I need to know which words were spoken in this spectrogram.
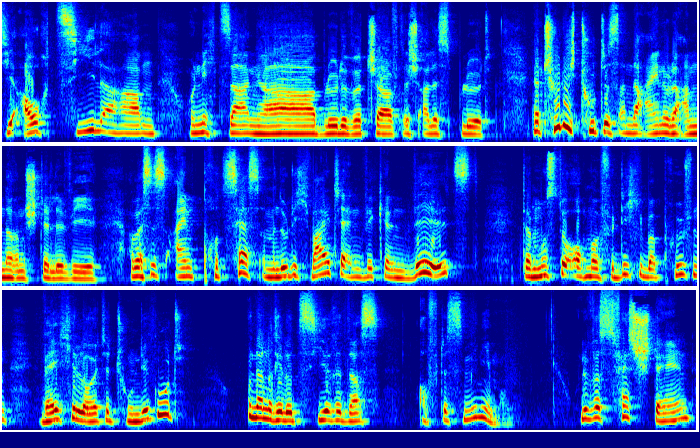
die auch Ziele haben und nicht sagen, ja, blöde Wirtschaft, ist alles blöd. Natürlich tut es an der einen oder anderen Stelle weh, aber es ist ein Prozess und wenn du dich weiterentwickeln willst, dann musst du auch mal für dich überprüfen, welche Leute tun dir gut und dann reduziere das auf das Minimum. Und du wirst feststellen,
